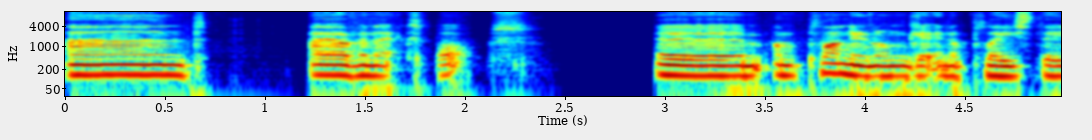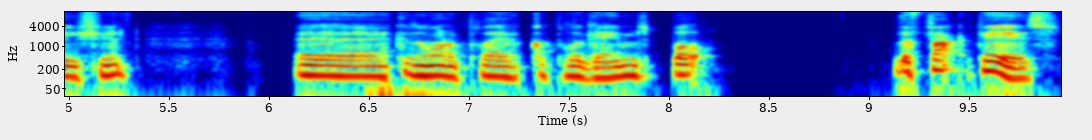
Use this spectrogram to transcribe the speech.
and I have an Xbox. Um, I'm planning on getting a PlayStation because uh, I want to play a couple of games. But the fact is,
